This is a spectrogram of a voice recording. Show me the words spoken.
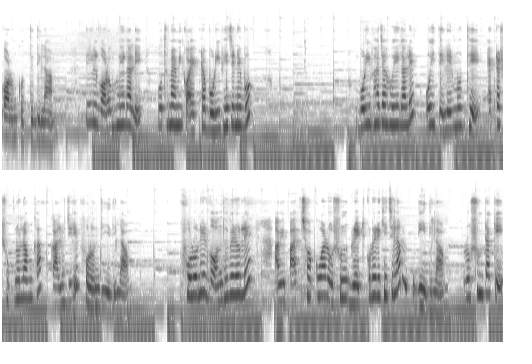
গরম করতে দিলাম। তেল গরম হয়ে গেলে প্রথমে আমি কয়েকটা বড়ি ভেজে নেব। বড়ি ভাজা হয়ে গেলে ওই তেলের মধ্যে একটা শুকনো লঙ্কা, কালো জিরে, ফোড়ন দিয়ে দিলাম। ফোড়নের গন্ধ বেরোলে আমি পাঁচ ছ কোয়া রসুন গ্রেট করে রেখেছিলাম, দিয়ে দিলাম। রসুনটাকে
